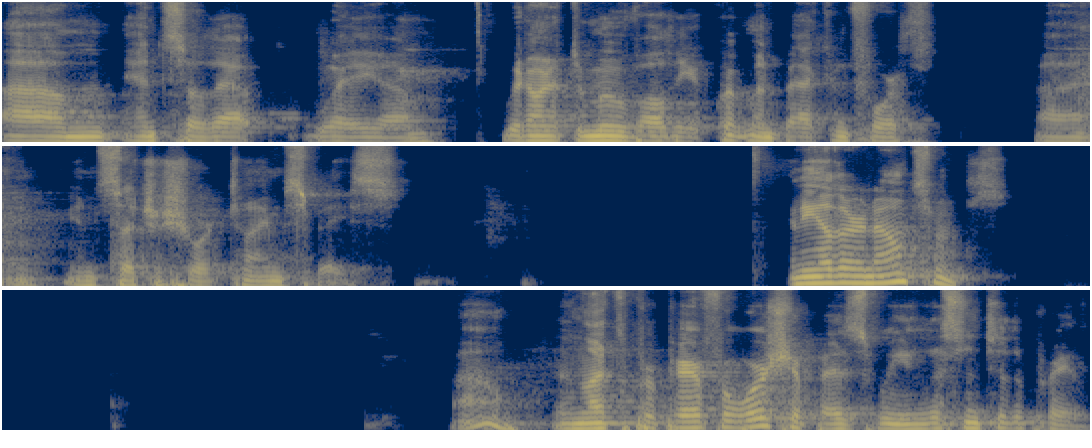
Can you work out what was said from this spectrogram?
Um, and so that way um, we don't have to move all the equipment back and forth uh, in such a short time space. Any other announcements? Wow, then let's prepare for worship as we listen to the prelude.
